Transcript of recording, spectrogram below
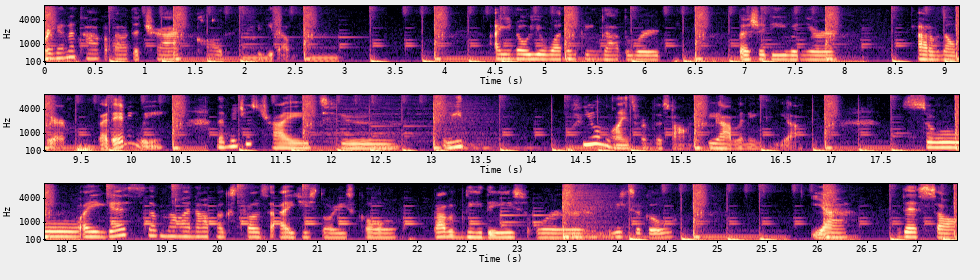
we're gonna talk about the track called Freedom. I know you want to think that word, especially when you're out of nowhere. But anyway, let me just try to read a few lines from the song if you have an idea. So, I guess sa mga nakapag-scroll sa IG stories ko, probably days or weeks ago, yeah, this song,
